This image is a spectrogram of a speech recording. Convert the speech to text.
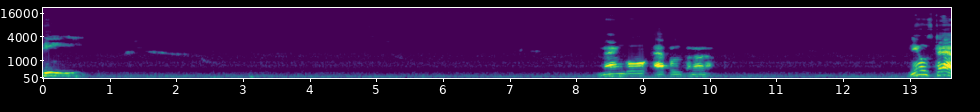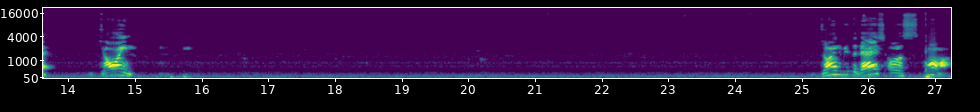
Happy mango, apple, banana. New step, join. Join with a dash or comma.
